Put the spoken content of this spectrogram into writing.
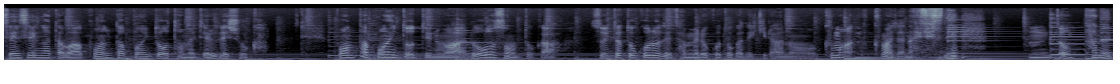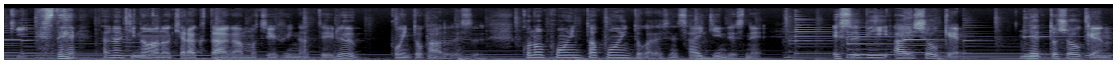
先生方はポンタポイントを貯めてるでしょうか？ポンタポイントっていうのはローソンとかそういったところで貯めることができるあのクマクマじゃないですね。うんとタヌキですね。タヌキのあのキャラクターがモチーフになっているポイントカードです。このポインタポイントがですね最近ですね SBI 証券ネット証券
